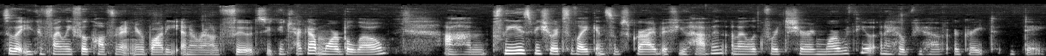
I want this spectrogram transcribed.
so that you can finally feel confident in your body and around food. So you can check out more below. Um, please be sure to like and subscribe if you haven't, and I look forward to sharing more with you, and I hope you have a great day.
